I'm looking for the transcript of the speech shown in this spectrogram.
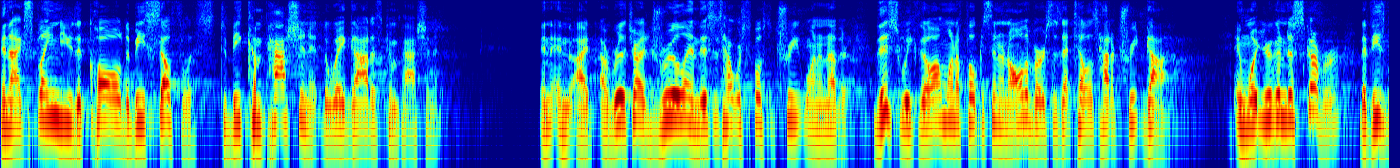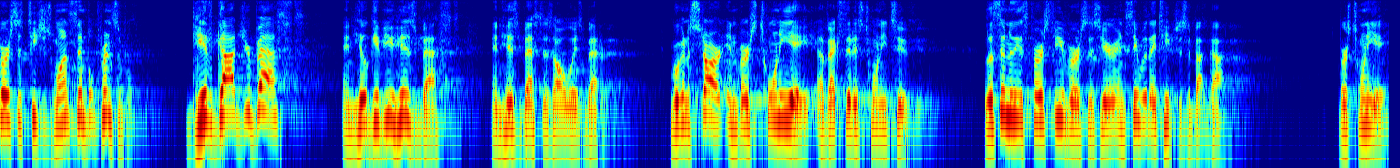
And I explained to you the call to be selfless, to be compassionate the way God is compassionate. And, and I, I really try to drill in this is how we're supposed to treat one another. This week, though, I want to focus in on all the verses that tell us how to treat God. And what you're going to discover that these verses teach us one simple principle give God your best, and He'll give you His best, and His best is always better. We're going to start in verse 28 of Exodus 22. Listen to these first few verses here and see what they teach us about God. Verse 28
